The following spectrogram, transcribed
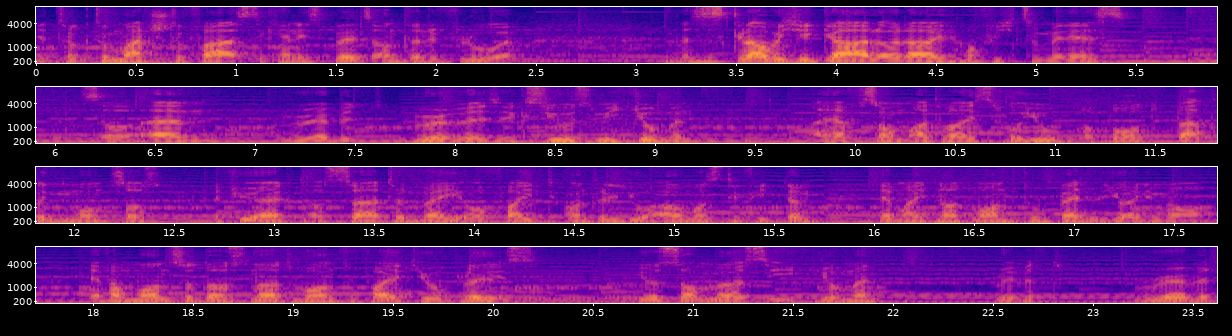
It took too much too fast. The candy spills onto the floor. Das ist, glaube ich, egal, oder? Ich hoffe ich zumindest. So, ähm, Rabbit, Rabbit, excuse me, human. I have some advice for you about battling monsters. If you act a certain way or fight until you almost defeat them, they might not want to battle you anymore. If a monster does not want to fight you, please. Use some mercy, human. Ribbit, ribbit.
